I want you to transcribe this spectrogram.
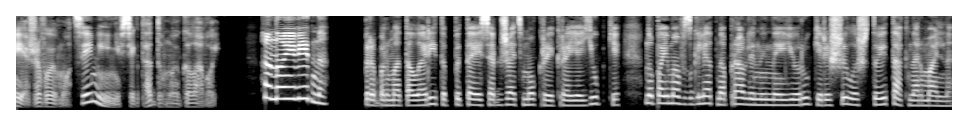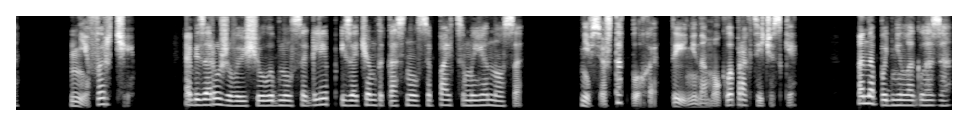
Я живу эмоциями и не всегда думаю головой. «Оно и видно», — пробормотала Рита, пытаясь отжать мокрые края юбки, но, поймав взгляд, направленный на ее руки, решила, что и так нормально. «Не фырчи». Обезоруживающе улыбнулся Глеб и зачем-то коснулся пальцем ее носа. «Не все ж так плохо, ты не намокла практически». Она подняла глаза.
